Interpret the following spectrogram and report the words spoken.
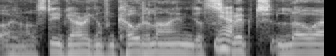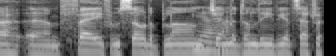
I don't know Steve Garrigan from Kodaline, the Yeah. Script, Loa, um, Faye from Soda Blonde, Yeah. Gemma Dunleavy, etc.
